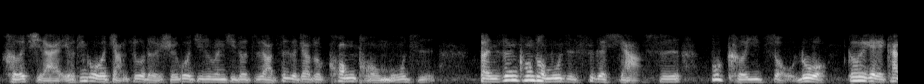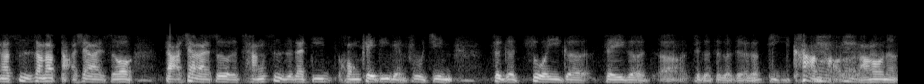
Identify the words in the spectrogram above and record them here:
合起来，有听过我讲座的，学过技术分析都知道，这个叫做空头拇指。本身空头拇指是个瑕疵，不可以走弱。各位可以看到，事实上它打下来的时候，打下来的时候尝试着在低红 K 低点附近，这个做一个这一个呃这个这个这个抵抗好了，然后呢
